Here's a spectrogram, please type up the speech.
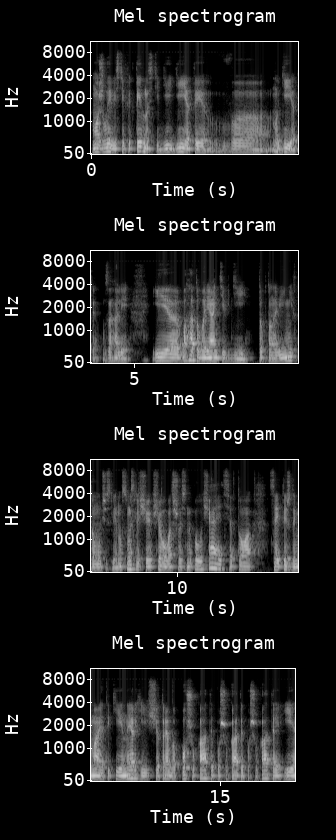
можливість ефективності дій- діяти в ну, діяти взагалі. І е, багато варіантів дій, тобто на війні в тому числі. Ну, в смислі, що якщо у вас щось не виходить, то цей тиждень має такі енергії, що треба пошукати, пошукати, пошукати, і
